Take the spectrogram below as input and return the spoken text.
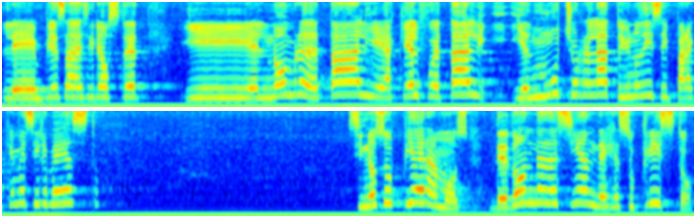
le empieza a decir a usted, y el nombre de tal y aquel fue tal, y, y es mucho relato, y uno dice, ¿y para qué me sirve esto? Si no supiéramos de dónde desciende Jesucristo,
